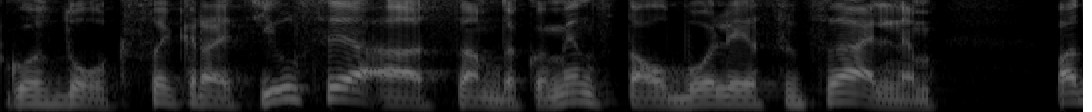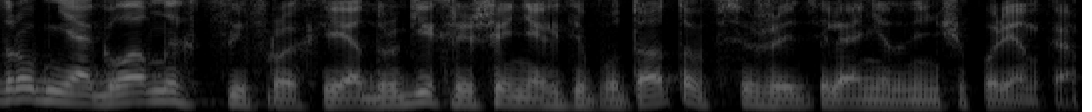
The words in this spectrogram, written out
госдолг сократился, а сам документ стал более социальным – Подробнее о главных цифрах и о других решениях депутатов в сюжете Леонида Нечапуренко.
